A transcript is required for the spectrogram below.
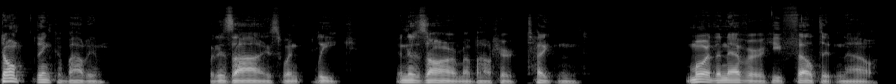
Don't think about him. But his eyes went bleak, and his arm about her tightened. More than ever, he felt it now.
